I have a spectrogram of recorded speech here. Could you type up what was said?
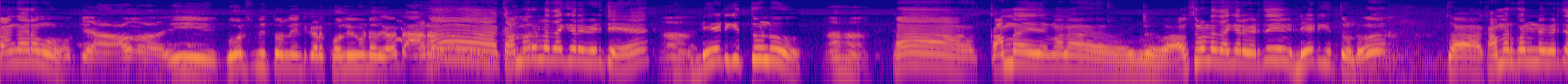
బంగారము. ఈ గోల్డ్ స్మిత్ ఇంటికాడ కొలివి ఉండదు కాబట్టి కమ్మరోళ్ళ దగ్గర పెడితే లేటుకి ఇస్తుండు కమ్మ మన ఇప్పుడు అవసరంలో దగ్గర పెడితే లేటుకి ఇస్తుండు కమ్మరి కొలిమిలో పెడితే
